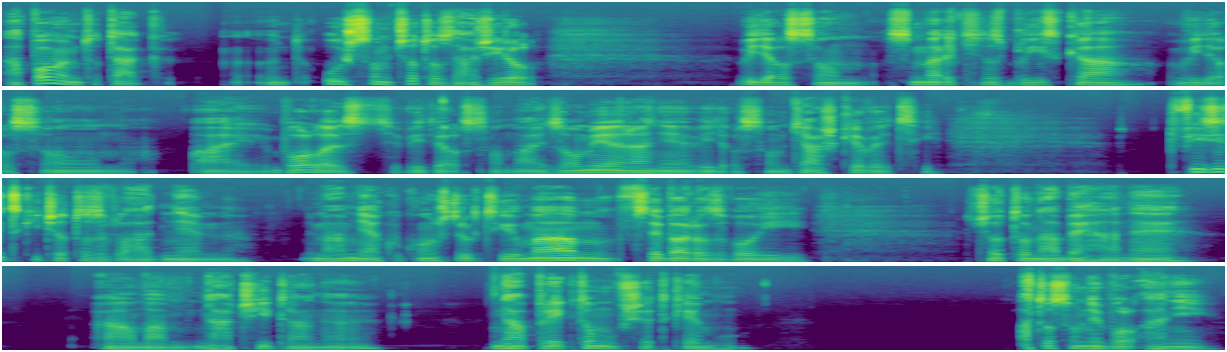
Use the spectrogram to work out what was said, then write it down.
a poviem to tak, už som čo to zažil, Videl som smrť zblízka, videl som aj bolesť, videl som aj zomieranie, videl som ťažké veci. Fyzicky čo to zvládnem, mám nejakú konštrukciu, mám v seba rozvoji, čo to nabehané a mám načítané. Napriek tomu všetkému. A to som nebol ani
